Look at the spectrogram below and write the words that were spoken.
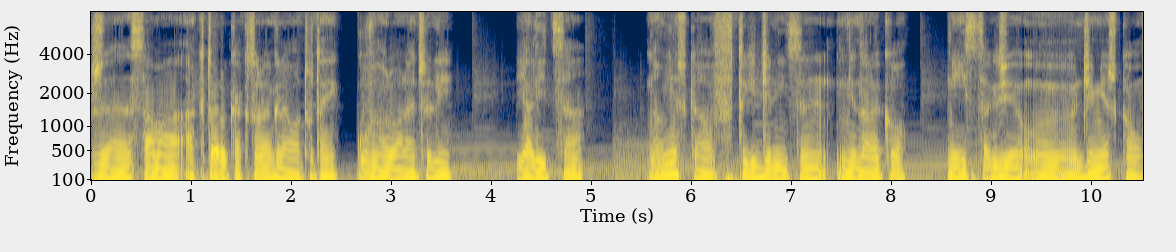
że sama aktorka, która grała tutaj główną rolę, czyli Jalica, no mieszka w tej dzielnicy niedaleko miejsca, gdzie, gdzie mieszkał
